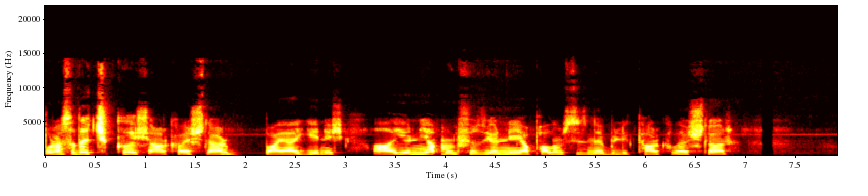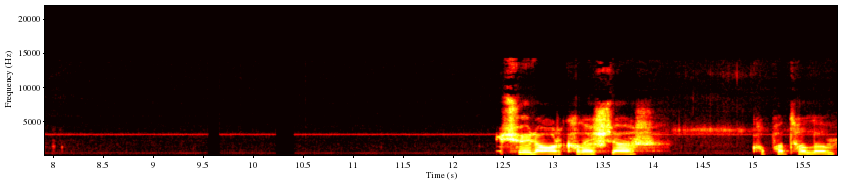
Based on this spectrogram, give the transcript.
Burası da çıkış arkadaşlar. Bayağı geniş. Aa yerini yapmamışız. Yerini yapalım sizinle birlikte arkadaşlar. Şöyle arkadaşlar kapatalım.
